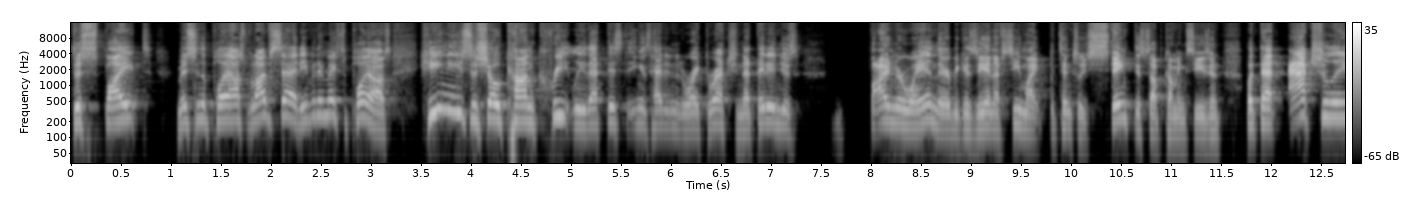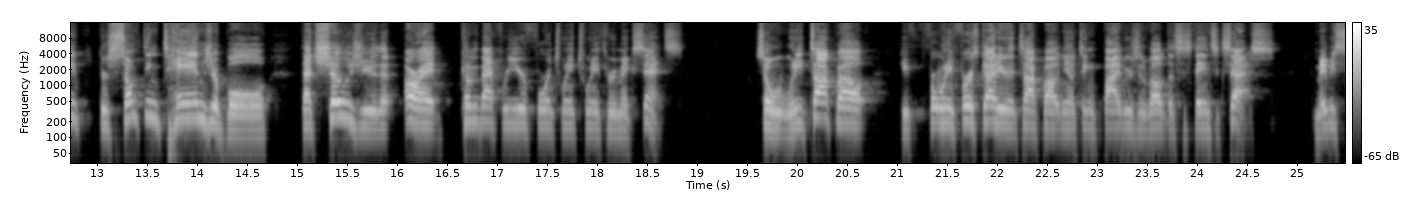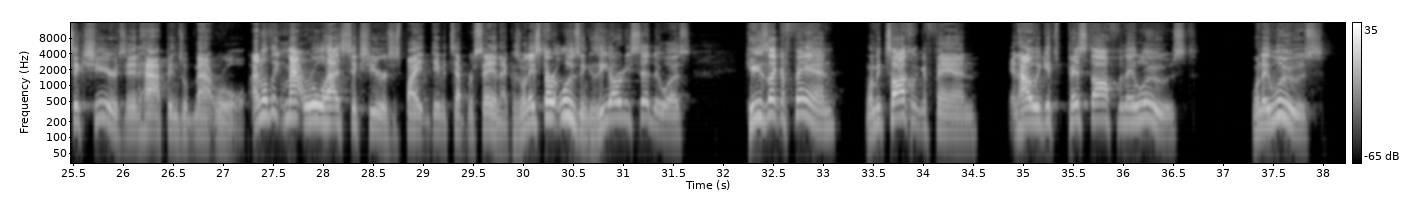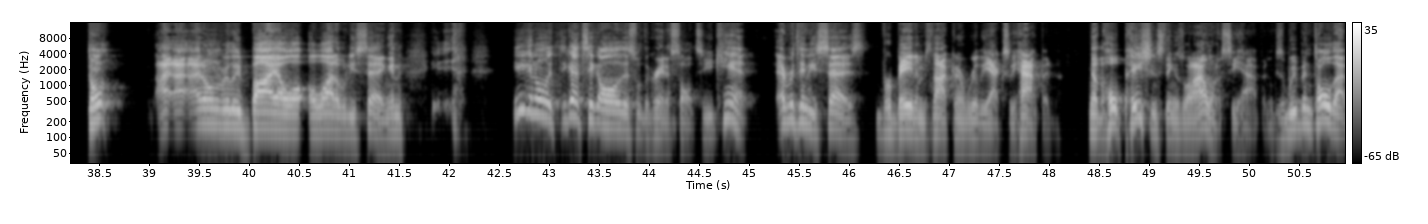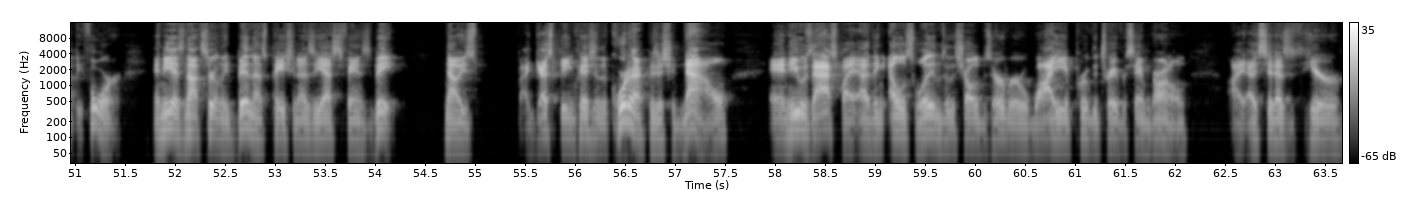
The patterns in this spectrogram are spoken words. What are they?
despite missing the playoffs. But I've said, even if he makes the playoffs, he needs to show concretely that this thing is heading in the right direction, that they didn't just find their way in there because the NFC might potentially stink this upcoming season, but that actually there's something tangible that shows you that, all right, coming back for year four in 2023 makes sense. So when he talked about he for when he first got here, they talk about you know taking five years to develop to sustained success. Maybe six years it happens with Matt Rhule. I don't think Matt Rhule has six years, despite David Tepper saying that. Because when they start losing, because he already said to us, he's like a fan. Let me talk like a fan, and how he gets pissed off when they lose. When they lose, don't I? I don't really buy a, a lot of what he's saying, and you can only you got to take all of this with a grain of salt. So you can't everything he says verbatim is not going to really actually happen. Now, the whole patience thing is what I want to see happen because we've been told that before, and he has not certainly been as patient as he asked fans to be. Now, he's I guess, being patient in the quarterback position now. And he was asked by, I think, Ellis Williams of the Charlotte Observer why he approved the trade for Sam Darnold. I, I said as here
